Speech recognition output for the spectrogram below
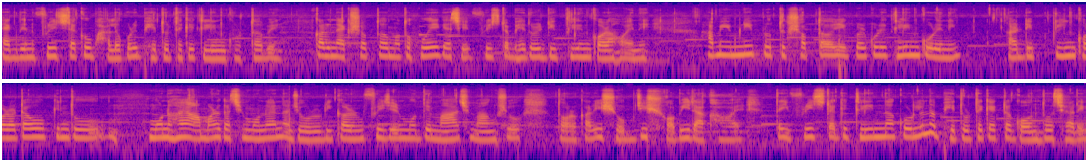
একদিন ফ্রিজটাকেও ভালো করে ভেতর থেকে ক্লিন করতে হবে। কারণ এক সপ্তাহ মতো হয়ে গেছে ফ্রিজটা ভেতরে ডিপ ক্লিন করা হয়নি। আমি এমনি প্রত্যেক সপ্তাহে একবার করে ক্লিন করে নিই। আর ডিপ ক্লিন করাটাও কিন্তু মনে হয় আমার কাছে মনে হয় না জরুরি। কারণ ফ্রিজের মধ্যে মাছ, মাংস, তরকারি, সবজি সবই রাখা হয়। তাই ফ্রিজটাকে ক্লিন না করলে না ভেতর থেকে একটা গন্ধ ছাড়ে।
